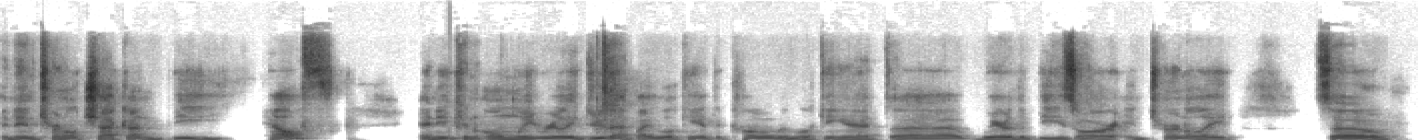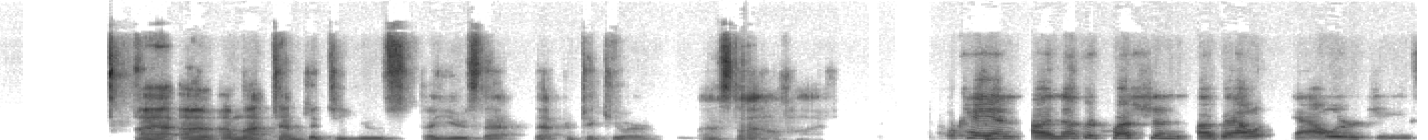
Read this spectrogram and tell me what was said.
an internal check on bee health. And you can only really do that by looking at the comb and looking at uh, where the bees are internally. So I'm not tempted to use, uh, use that, that particular uh, style of hive. Okay, and another question about allergies,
